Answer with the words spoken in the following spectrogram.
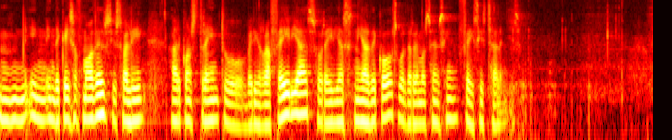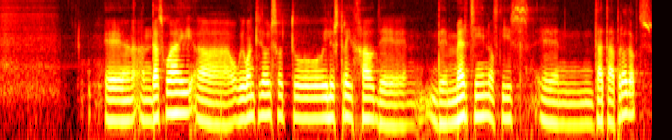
Mm, in, in the case of models, usually are constrained to very rough areas or areas near the coast where the remote sensing faces challenges. And, and that's why uh, we wanted also to illustrate how the, the merging of these um, data products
